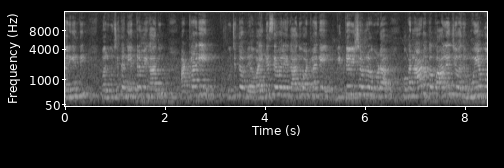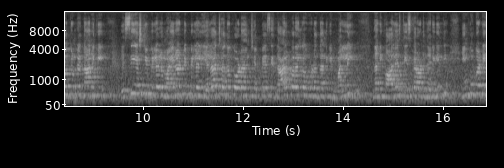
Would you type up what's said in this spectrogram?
జరిగింది. మరి ఉచిత నేత్రమే కాదు అట్లాగే ఉచిత వైద్య సేవలే కాదు అట్లాగే విద్య విషయంలో కూడా ఒకనాడు ఒక కాలేజీ అది మూయబోతుంటే దానికి ఎస్సీ ఎస్టీ పిల్లలు మైనార్టీ పిల్లలు ఎలా చదువుకోవడం అని చెప్పేసి దాని పరంగా కూడా దానికి మళ్ళీ దాని కాలేజ్ తీసుకురావడం జరిగింది. ఇంకొకటి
